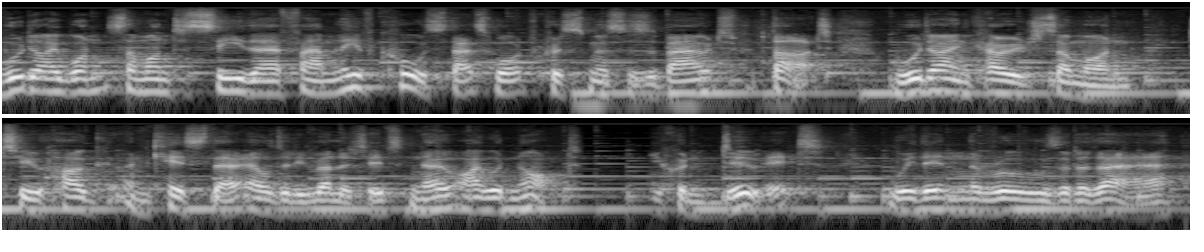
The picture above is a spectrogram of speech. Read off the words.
Would I want someone to see their family? Of course, that's what Christmas is about. But would I encourage someone to hug and kiss their elderly relatives? No, I would not. You can do it within the rules that are there,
